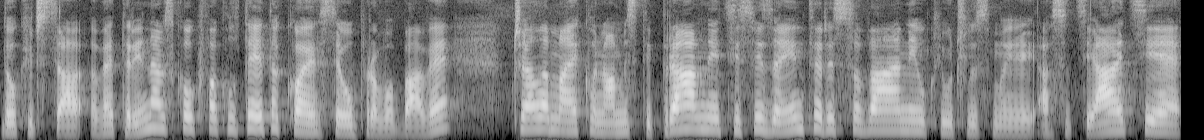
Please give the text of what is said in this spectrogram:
Dokić sa Veterinarskog fakulteta koje se upravo bave pčelama, ekonomisti, pravnici, svi zainteresovani, uključili smo i asocijacije,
